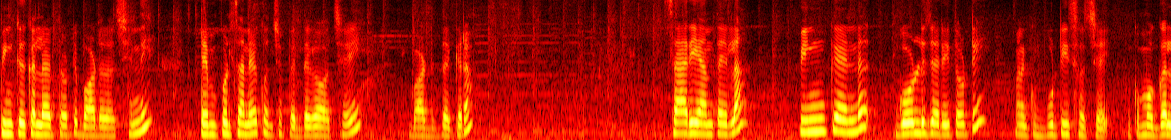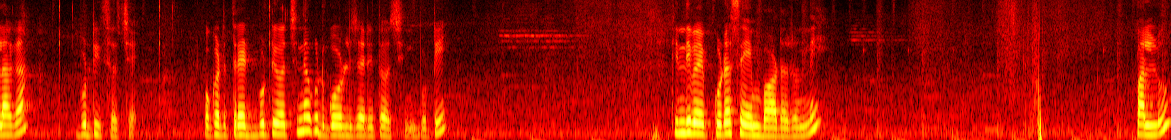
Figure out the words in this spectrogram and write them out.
పింక్ కలర్ తోటి బార్డర్ వచ్చింది. టెంపుల్స్ అనేవి కొంచెం పెద్దగా వచ్చాయి బార్డర్ దగ్గర. శారీ అంతా ఇలా పింక్ అండ్ గోల్డ్ జరీతోటి మనకు బుటీస్ వచ్చాయి. ఒక మొగ్గలాగా బుటీస్ వచ్చాయి. ఒకటి థ్రెడ్ బుటీ వచ్చింది ఒకటి గోల్డ్ జరీతో వచ్చింది బుటీ. కింది వైపు కూడా సేమ్ బార్డర్ ఉంది. పళ్ళు.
